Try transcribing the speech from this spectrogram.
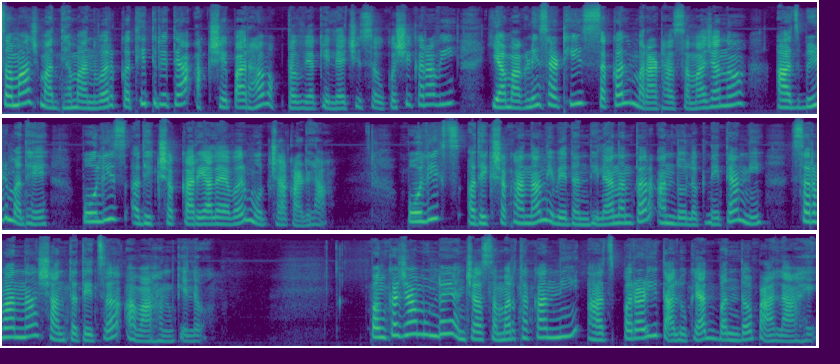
समाज माध्यमांवर कथितरित्या आक्षेपार्ह वक्तव्य केल्याची चौकशी करावी या मागणीसाठी सकल मराठा समाजानं आज बीडमध्ये पोलीस अधीक्षक कार्यालयावर मोर्चा काढला. पोलीस अधीक्षकांना निवेदन दिल्यानंतर आंदोलक नेत्यांनी सर्वांना शांततेचं आवाहन केलं. पंकजा मुंडे यांच्या समर्थकांनी आज परळी तालुक्यात बंद पाळला आहे.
